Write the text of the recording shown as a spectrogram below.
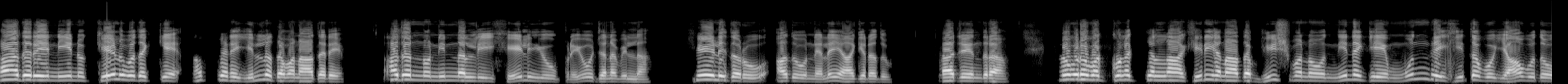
ಆದರೆ ನೀನು ಕೇಳುವುದಕ್ಕೆ ಅಕ್ಕರೆ ಇಲ್ಲದವನಾದರೆ ಅದನ್ನು ನಿನ್ನಲ್ಲಿ ಹೇಳಿಯೂ ಪ್ರಯೋಜನವಿಲ್ಲ. ಹೇಳಿದರೂ ಅದು ನೆಲೆಯಾಗಿರದು. ರಾಜೇಂದ್ರ, ಕೌರವ ಕುಲಕ್ಕೆಲ್ಲ ಹಿರಿಯನಾದ ಭೀಷ್ಮನು ನಿನಗೆ ಮುಂದೆ ಹಿತವು ಯಾವುದೋ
